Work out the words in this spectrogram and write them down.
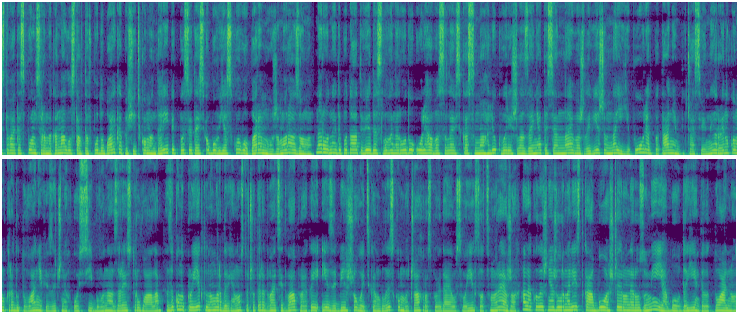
ставайте спонсорами каналу, ставте вподобайки, пишіть коментарі, підписуйтесь обов'язково. Переможемо разом. Народний депутат від Слуги народу Ольга Василевська Смаглюк вирішила зайнятися найважливішим на її погляд питанням під час війни ринком кредитування фізичних осіб. Вона зареєструвала законопроєкту номер 9422, про який із більшовицьким блиском в очах розповідає у своїх соцмережах. Але колишня журналістка або щиро не розуміє, або вдає інтелектуально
